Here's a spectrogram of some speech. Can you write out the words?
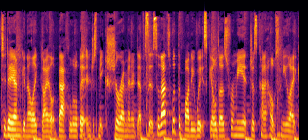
today I'm gonna like dial it back a little bit and just make sure I'm in a deficit. So that's what the body weight scale does for me. It just kind of helps me like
